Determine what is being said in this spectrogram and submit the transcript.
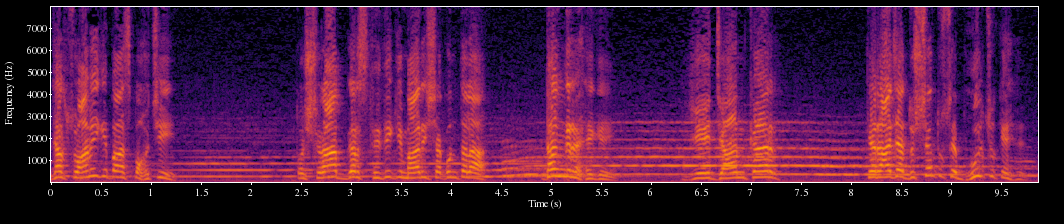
जब स्वामी के पास पहुँची तो श्रापग्रस्त स्थिति की मारी शकुंतला दंग रह गई। ये जानकर कि राजा दुष्यंत उसे भूल चुके हैं।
